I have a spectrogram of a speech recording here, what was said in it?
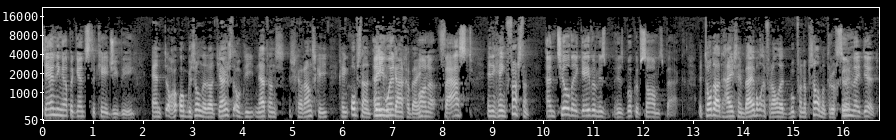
standing up against the KGB. En toch ook bijzonder dat juist ook die Nathan Scharansky ging opstaan And tegen de KGB. on a fast En die ging vasten. until they gave him his, his book of Psalms back. Totdat hij zijn Bijbel en vooral het boek van de Psalmen Soon terugkreeg. they did.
